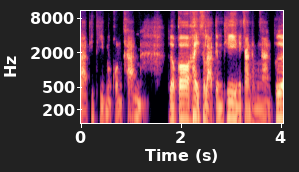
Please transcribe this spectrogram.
ลาที่ทีมบางคนขาดอืมแล้วก็ให้อิสระเต็มที่ในการทำงานเพื่อ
